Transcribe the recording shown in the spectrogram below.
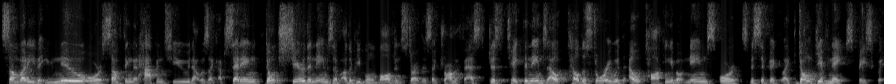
somebody that you knew or something that happened to you that was like upsetting. Don't share the names of other people involved and start this like drama fest. Just take the names out, tell the story without talking about names or specific, like don't give names basically.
